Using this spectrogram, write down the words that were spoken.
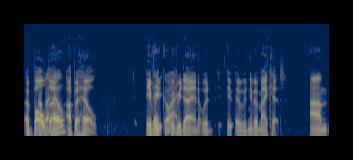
a boulder hill? up a hill every every day, and it would it, it would never make it. Um,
